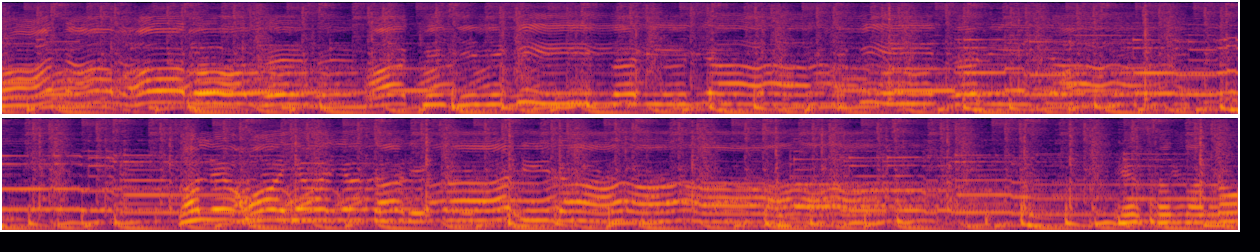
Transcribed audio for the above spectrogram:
આના ભારો છે, આખી જિંદગી તરી જા, જિંદગી તરી જા. ભલે હોય તારી કાઢી રા એ સતનો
